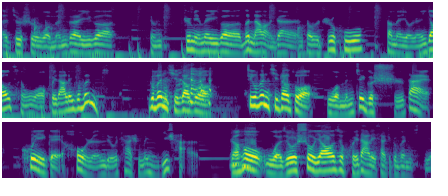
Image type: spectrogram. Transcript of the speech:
呃，就是我们的一个挺知名的一个问答网站叫做知乎，上面有人邀请我回答了一个问题，这个问题叫做 这个问题叫做我们这个时代会给后人留下什么遗产？然后我就受邀就回答了一下这个问题，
